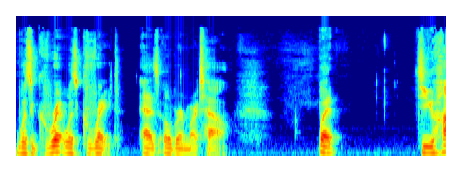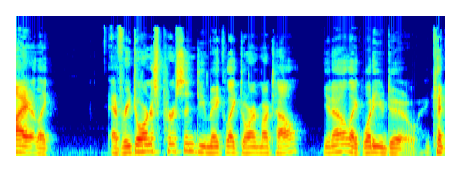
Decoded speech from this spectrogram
was great was great as Oberyn Martell. But do you hire like every Dornish person? Do you make like Doran Martell? You know, like what do you do? Can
